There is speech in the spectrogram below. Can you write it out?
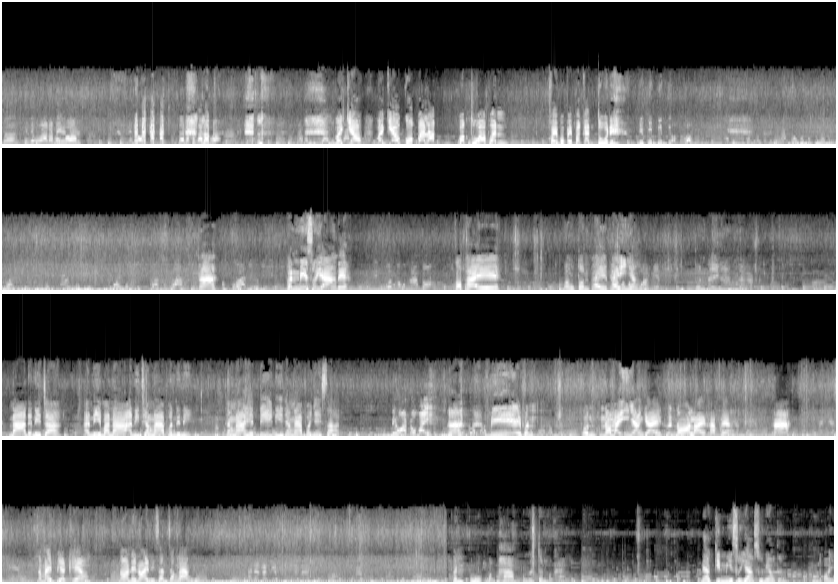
บ้าเรียกว่าแล้วใส่บ่แม่นบ่จะรับประกันบ่มาเกี่ยวมาเกี่ยวกกมาลัก บักทัวเพิ่นข่อยบ่ไปประกันตัวเด้ ฮะ เพิ่นมีสุยางเด้ ก็ไผ่บางต้นไผ่ไผ่อีหยังต้นไผ่งามงามนาเด้อนี่จ้าอันนี้มานา อันนี้เที่ยงนาเพิ่นเด้อนี่ ทียงนาเฮ็ดดีดีเทียงนาพ่อใหญ่ศาสตร์ไม่หอดโดไหมอะมีเพิ่นเพิ่นหนอไม่อีหยังยายขึ้นนอหลายคักแท้ฮะหนอไม่เปียกแข็งนอนน้อยๆนี่สั้นจังหลังอยู่เพิ่นปลูกบักขามพืชต้นบักขาม แนวกินมีสุอยางสุแนวตันคุณอ้อย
